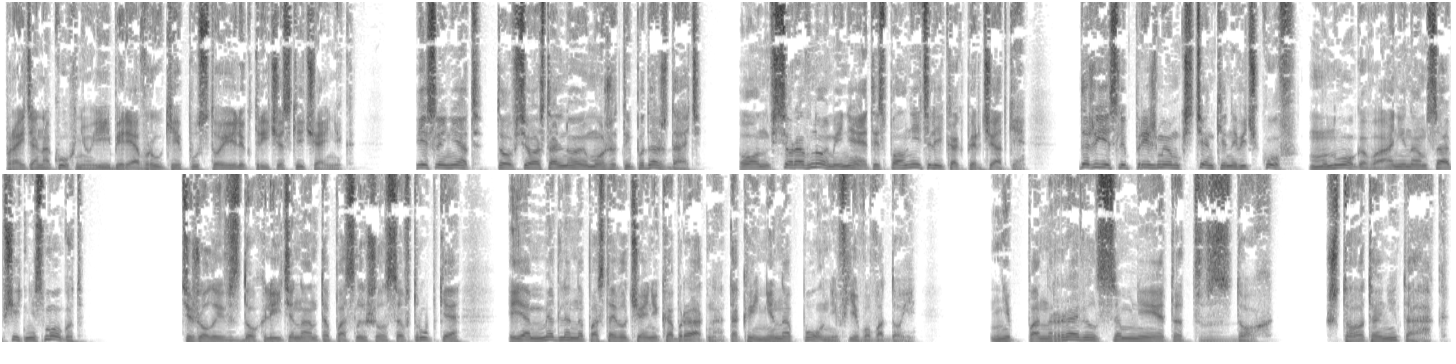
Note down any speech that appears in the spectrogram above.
пройдя на кухню и беря в руки пустой электрический чайник. «Если нет, то все остальное может и подождать. Он все равно меняет исполнителей, как перчатки. Даже если прижмем к стенке новичков, многого они нам сообщить не смогут». Тяжелый вздох лейтенанта послышался в трубке, и я медленно поставил чайник обратно, так и не наполнив его водой. Не понравился мне этот вздох. Что-то не так.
